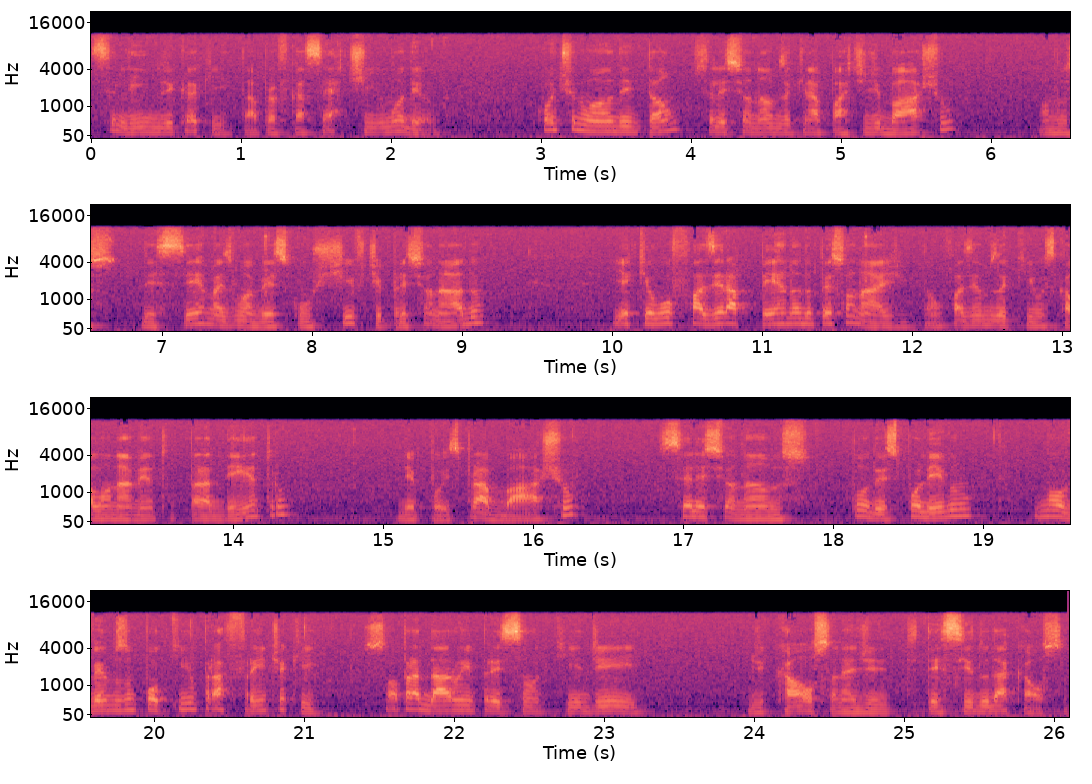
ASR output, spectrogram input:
cilíndrica aqui, tá? para ficar certinho o modelo. Continuando então, selecionamos aqui na parte de baixo, vamos descer mais uma vez com o Shift pressionado, e aqui eu vou fazer a perna do personagem. Então fazemos aqui um escalonamento para dentro, depois para baixo, selecionamos todo esse polígono e movemos um pouquinho para frente aqui, só para dar uma impressão aqui de, de calça, né, de, tecido da calça.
